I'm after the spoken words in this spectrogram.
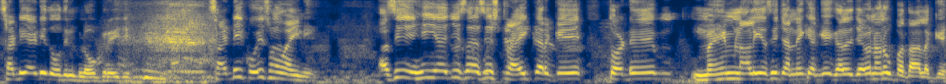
ਸਾਡੀ ਆਈਡੀ ਦੋ ਦਿਨ ਬਲੌਕ ਰਹੀ ਜੀ। ਸਾਡੀ ਕੋਈ ਸੁਣਵਾਈ ਨਹੀਂ। ਅਸੀਂ ਇਹੀ ਹੈ ਜੀ ਸਰ ਅਸੀਂ ਸਟ੍ਰਾਈਕ ਕਰਕੇ ਤੁਹਾਡੇ ਮਹਿਮ ਨਾਲ ਹੀ ਅਸੀਂ ਚਾਹੁੰਦੇ ਕਿ ਅੱਗੇ ਗੱਲ ਜਾਵੇ ਉਹਨਾਂ ਨੂੰ ਪਤਾ ਲੱਗੇ।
